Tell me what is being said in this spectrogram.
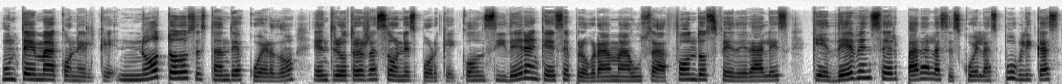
Un tema con el que no todos están de acuerdo, entre otras razones porque consideran que ese programa usa fondos federales que deben ser para las escuelas públicas,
